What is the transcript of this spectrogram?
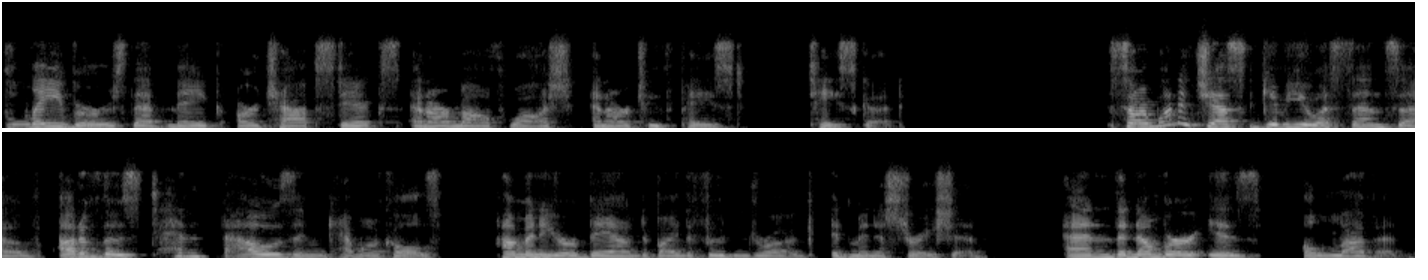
flavors that make our chapsticks and our mouthwash and our toothpaste taste good so I want to just give you a sense of out of those 10,000 chemicals, how many are banned by the Food and Drug Administration? And the number is 11.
